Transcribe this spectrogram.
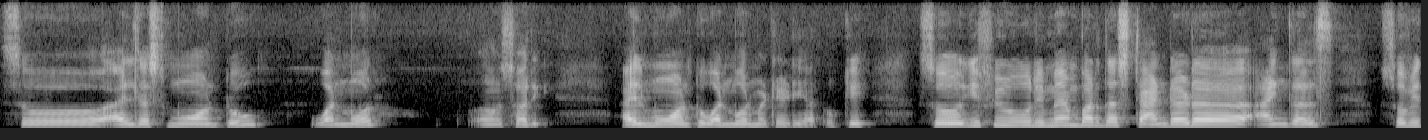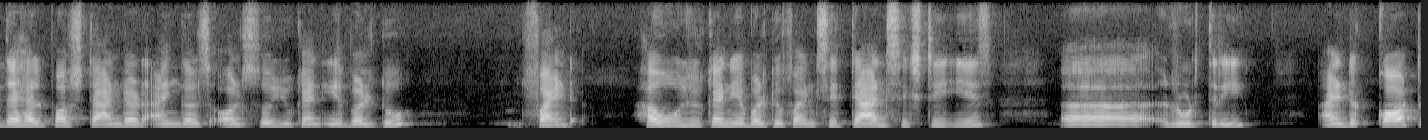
so I'll just move on to one more. Uh, sorry I'll move on to one more method here. Okay so if you remember the standard uh, angles so with the help of standard angles also you can able to find. How you can able to find? See tan 60 is uh, root 3 and cot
